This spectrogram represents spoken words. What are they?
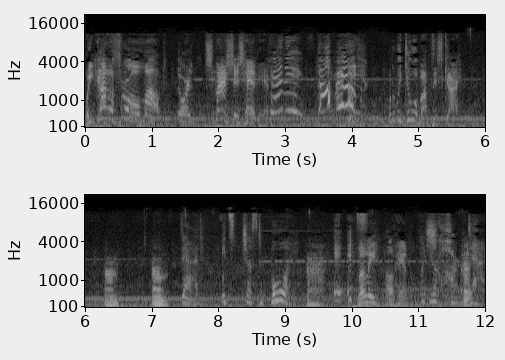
We gotta throw him out, or smash his head in. Kenny, stop him! What do we do about this guy? Um, um, Dad, it's just a boy. I- it's Lilly, I'll handle but this. your heart, Uh, Dad.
